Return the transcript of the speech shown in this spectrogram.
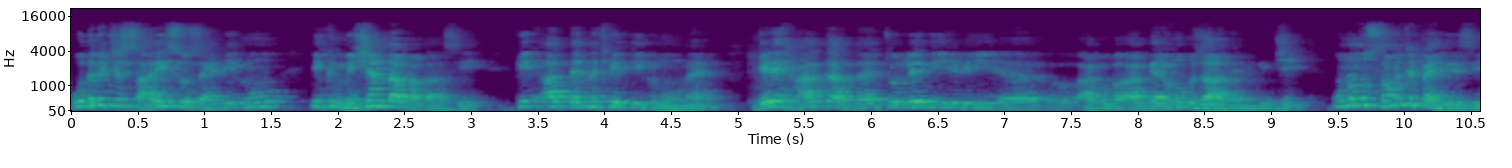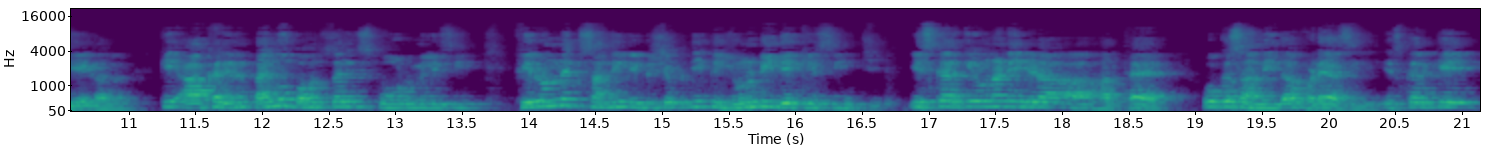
ਉਹਦੇ ਵਿੱਚ ਸਾਰੀ ਸੋਸਾਇਟੀ ਨੂੰ ਇੱਕ ਮਿਸ਼ਨ ਦਾ ਪਤਾ ਸੀ ਕਿ ਆ ਤਿੰਨ ਖੇਤੀ ਕਾਨੂੰਨ ਹੈ ਜਿਹੜੇ ਹਰ ਘਰ ਦਾ ਚੁੱਲ੍ਹੇ ਦੀ ਜਿਹੜੀ ਅਹ, ਅੱਗ ਅੱਗ ਹੈ ਉਹਨੂੰ ਬੁਝਾ ਦੇਣਗੇ। ਜੀ। ਉਹਨਾਂ ਨੂੰ ਸਮਝ ਪੈਂਦੀ ਸੀ ਇਹ ਗੱਲ ਕਿ ਆਖਰ ਇਹਨਾਂ ਤੈਨੂੰ ਬਹੁਤ ਸਾਰੀ ਸਪੋਰਟ ਮਿਲੀ ਸੀ। ਫਿਰ ਉਹਨਾਂ ਨੇ ਕਿਸਾਨੀ ਲੀਡਰਸ਼ਿਪ ਦੀ ਇੱਕ ਯੂਨਿਟੀ ਦੇਖੀ ਸੀ। ਇਸ ਕਰਕੇ ਉਹਨਾਂ ਨੇ ਜਿਹੜਾ ਅਹ, ਹੱਥ ਹੈ ਉਹ ਕਿਸਾਨੀ ਦਾ ਫੜਿਆ ਸੀ। ਇਸ ਕਰਕੇ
